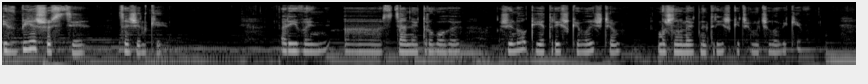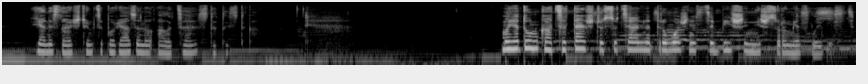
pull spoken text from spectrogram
і в більшості це жінки. Рівень соціальної тривоги жінок є трішки вищим, можливо, навіть не трішки, чим у чоловіків. Я не знаю, з чим це пов'язано, але це статистика. Моя думка це те, що соціальна тривожність це більше, ніж сором'язливість.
